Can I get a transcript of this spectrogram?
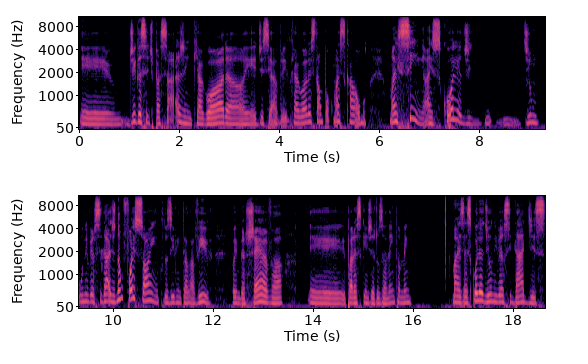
É, Diga-se de passagem que agora, é, disse a Abril, que agora está um pouco mais calmo. Mas sim, a escolha de, de uma universidade não foi só, inclusive, em Tel Aviv, foi em Beersheba, é, parece que em Jerusalém também. Mas a escolha de universidades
